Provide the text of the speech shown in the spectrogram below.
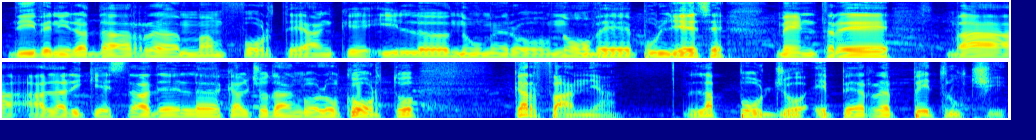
di venire a dar manforte anche il numero 9 pugliese mentre va alla richiesta del calcio d'angolo corto Carfagna. L'appoggio è per Petrucci.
